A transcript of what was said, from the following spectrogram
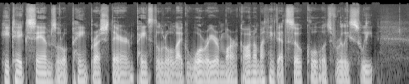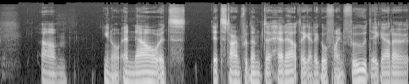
he takes Sam's little paintbrush there and paints the little, like, warrior mark on him. I think that's so cool. It's really sweet. Um, you know, and now it's it's time for them to head out. They got to go find food. They got to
